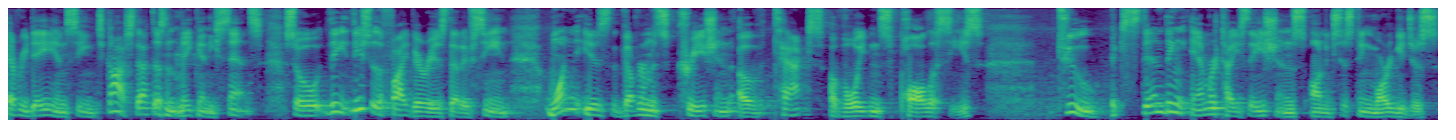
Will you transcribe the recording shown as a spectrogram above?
every day and seeing, gosh, that doesn't make any sense. So the, these are the five areas that I've seen. One is the government's creation of tax avoidance policies. Two, extending amortizations on existing mortgages.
